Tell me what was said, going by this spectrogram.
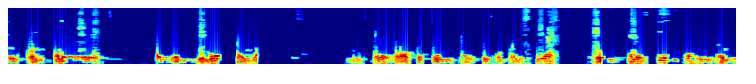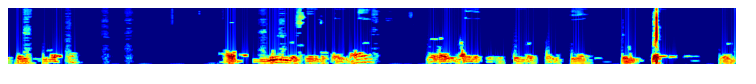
encontré el primer soldado, y creo que 75 policías en 356 kilómetros. Ahora, 1.200 soldados, era el que los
